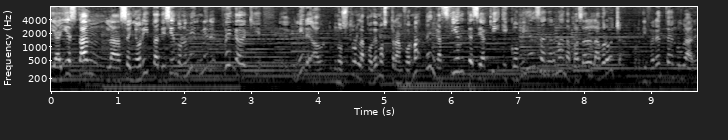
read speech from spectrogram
y ahí están las señoritas diciéndole, mire, mire, venga de aquí, eh, mire, nosotros la podemos transformar, venga, siéntese aquí y comienzan, hermana, a pasarle la brocha por diferentes lugares.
